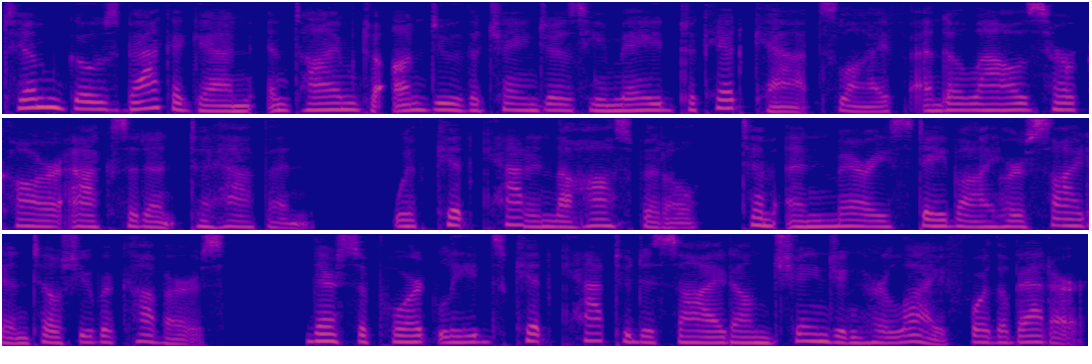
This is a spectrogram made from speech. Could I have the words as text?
Tim goes back again in time to undo the changes he made to Kit Kat's life and allows her car accident to happen. With Kit Kat in the hospital, Tim and Mary stay by her side until she recovers. Their support leads Kit Kat to decide on changing her life for the better.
